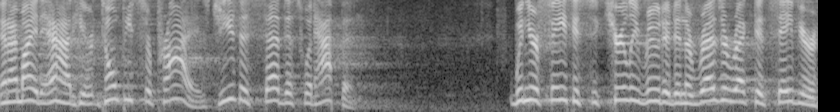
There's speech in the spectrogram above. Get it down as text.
And I might add here, don't be surprised. Jesus said this would happen. When your faith is securely rooted in the resurrected Savior,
